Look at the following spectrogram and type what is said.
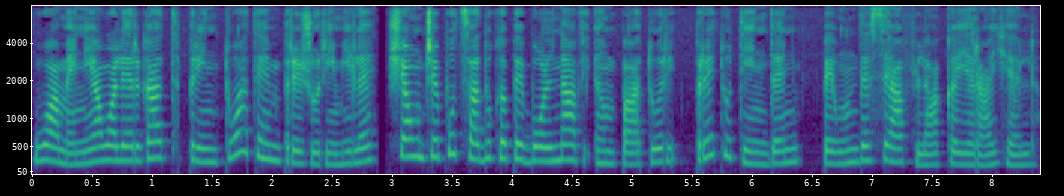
oamenii au alergat prin toate împrejurimile și au început să aducă pe bolnavi în paturi, pretutindeni pe unde se afla că era el.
